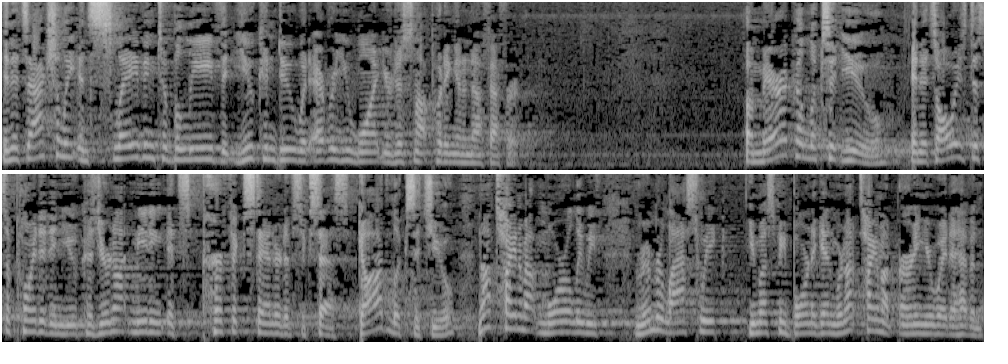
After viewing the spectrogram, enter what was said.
And it's actually enslaving to believe that you can do whatever you want, you're just not putting in enough effort. America looks at you and it's always disappointed in you because you're not meeting its perfect standard of success. God looks at you, not talking about morally. We remember last week you must be born again. We're not talking about earning your way to heaven.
